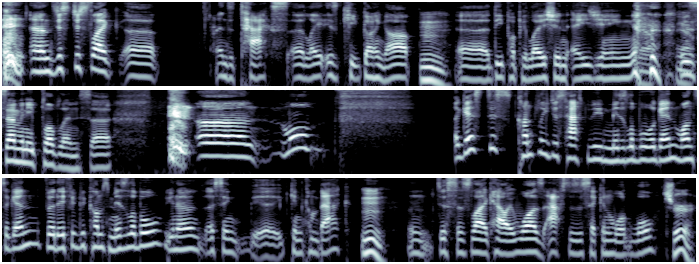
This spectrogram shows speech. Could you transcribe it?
and just just like. And the tax uh, rate is keep going up. Mm. Uh, depopulation, aging. Yeah, yeah. There's so many problems. Uh, um, more. I guess this country just have to be miserable again once again. But if it becomes miserable, you know, I think uh, it can come back. Mm, Um, just as like how it was after the Second World War. sure.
